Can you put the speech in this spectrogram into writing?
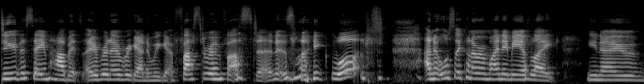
do the same habits over and over again and we get faster and faster and it's like what? And it also kind of reminded me of like, you know,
